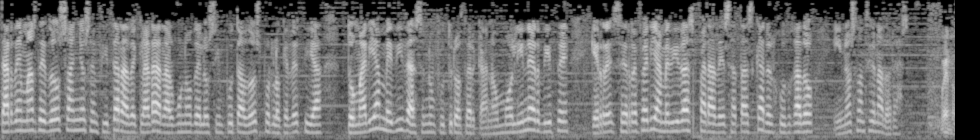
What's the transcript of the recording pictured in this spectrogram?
tarde más de dos años en citar a declarar a alguno de los imputados, por lo que decía tomaría medidas en un futuro cercano. Moliner dice que se refería a medidas para desatascar el juzgado y no sancionadoras. Bueno,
